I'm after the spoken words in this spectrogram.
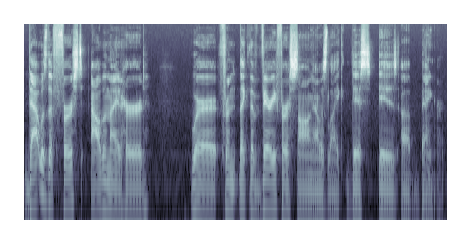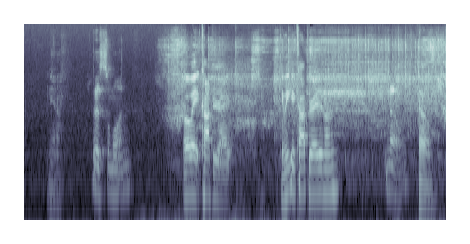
that was the first album I had heard where from like the very first song I was like, this is a banger. Yeah. This one. Oh wait, copyright. Can we get copyrighted on? No. Oh.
